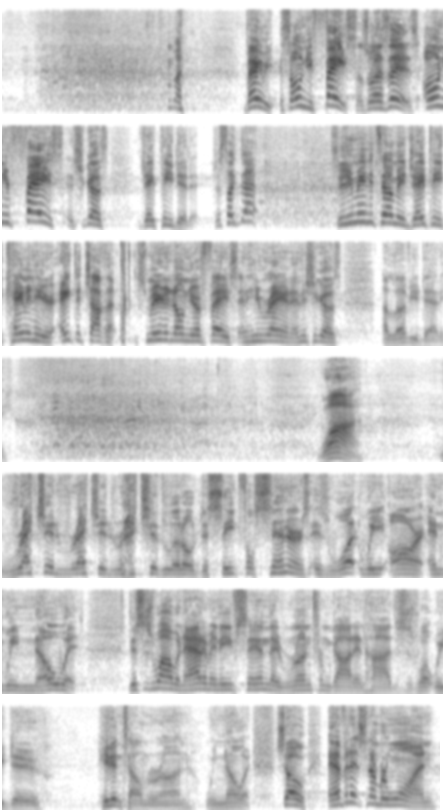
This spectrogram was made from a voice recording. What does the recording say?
I'm like, Baby, it's on your face. That's what I said. It's on your face. And she goes, JP did it. Just like that. So you mean to tell me JP came in here, ate the chocolate, smeared it on your face, and he ran. And then she goes, I love you, Daddy. Why? Wretched, wretched, wretched little deceitful sinners is what we are, and we know it. This is why when Adam and Eve sinned, they run from God and hide. This is what we do. He didn't tell them to run. We know it. So, evidence number one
